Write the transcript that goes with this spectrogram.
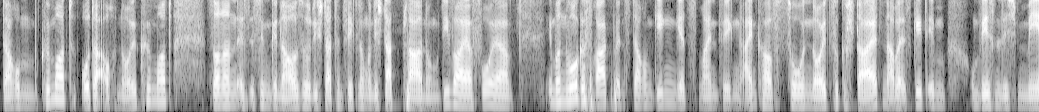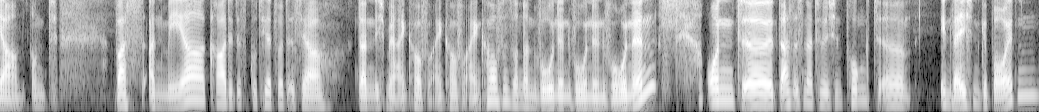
darum kümmert oder auch neu kümmert, sondern es ist eben genauso die Stadtentwicklung und die Stadtplanung. Die war ja vorher immer nur gefragt, wenn es darum ging, jetzt meinetwegen Einkaufszonen neu zu gestalten, aber es geht eben um wesentlich mehr. Und was an mehr gerade diskutiert wird, ist ja dann nicht mehr einkaufen, einkaufen, einkaufen, sondern wohnen, wohnen, wohnen. Und äh, das ist natürlich ein Punkt, äh, in welchen Gebäuden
